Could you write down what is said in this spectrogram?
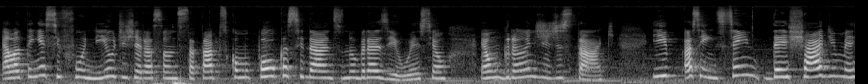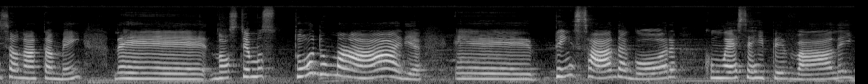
ela tem esse funil de geração de startups como poucas cidades no Brasil. Esse é um, é um grande destaque. E, assim, sem deixar de mencionar também, né, nós temos toda uma área é, pensada agora com o SRP Valley,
